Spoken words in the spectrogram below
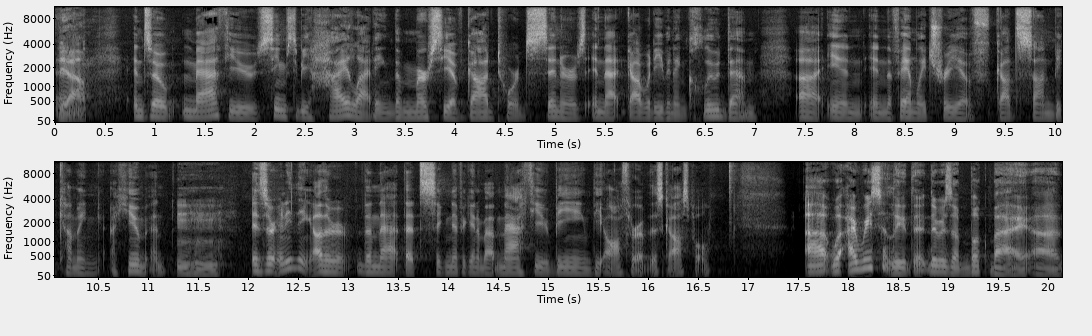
And, yeah. And so Matthew seems to be highlighting the mercy of God towards sinners, in that God would even include them uh, in in the family tree of God's Son becoming a human. Mm-hmm. Is there anything other than that that's significant about Matthew being the author of this gospel? Uh, well, I recently there, there, was a book by uh,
